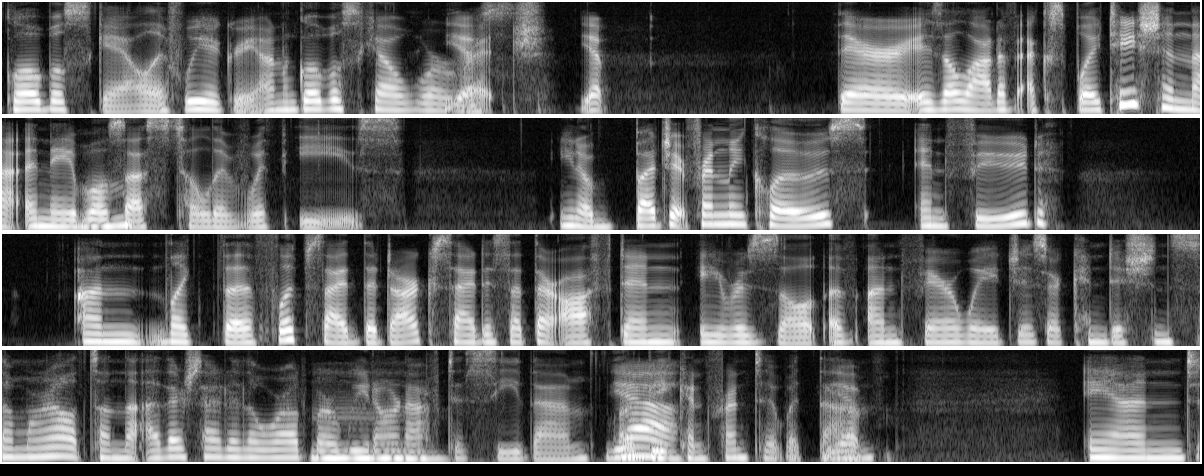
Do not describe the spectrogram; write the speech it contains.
global scale, if we agree on a global scale, we're Yes. rich Yep. there is a lot of exploitation that enables Mm-hmm. us to live with ease. You know, budget friendly clothes and food. On like the flip side, the dark side is that they're often a result of unfair wages or conditions somewhere else on the other side of the world where we don't have to see them or Mm. Be confronted with them. Yep. And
